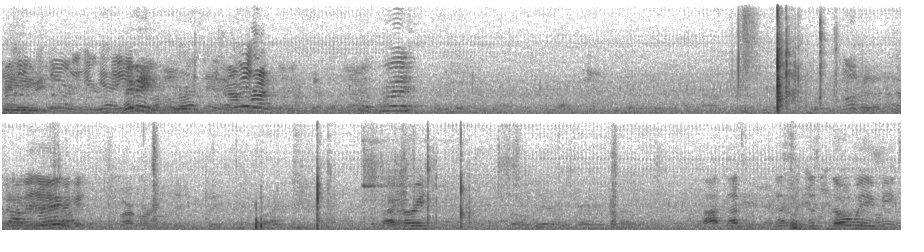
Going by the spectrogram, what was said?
Baby. Out front. Good job, Big Rick. Zachary. Not, that's, this, this no way means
